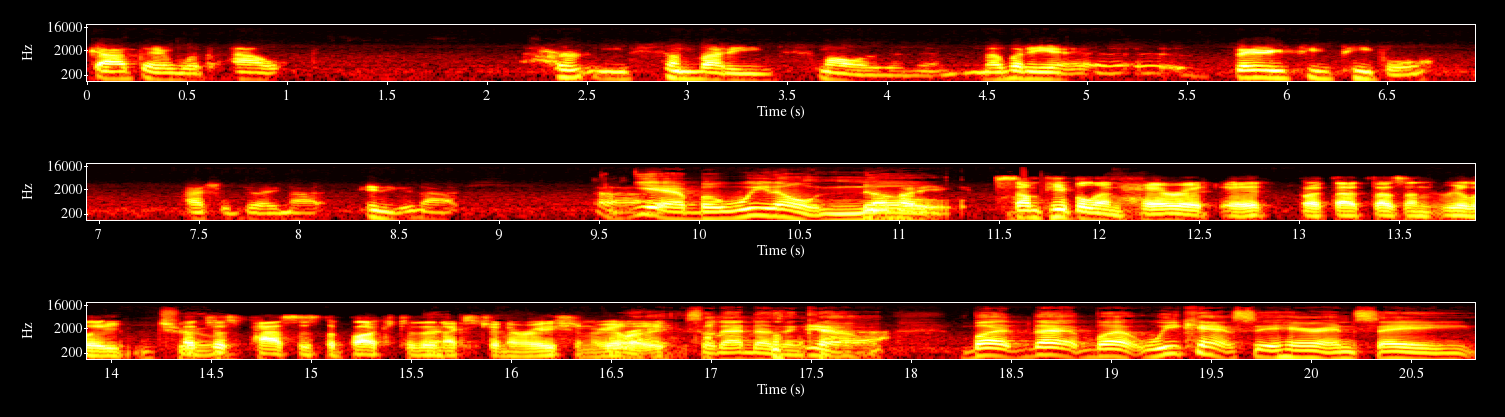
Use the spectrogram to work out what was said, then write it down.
got there without hurting somebody smaller than them. Nobody, uh, very few people, I should say, not any, not. Uh, Yeah, but we don't know. Nobody- Some people inherit it, but that doesn't really. True. That just passes the buck to the next generation, really. Right, so that doesn't Yeah. count. But that but we can't sit here and say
